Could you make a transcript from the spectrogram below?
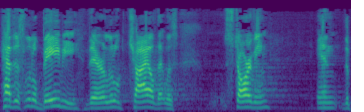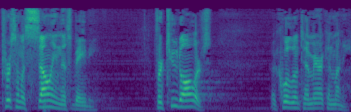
had this little baby there, a little child that was starving, and the person was selling this baby for $2, equivalent to American money.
